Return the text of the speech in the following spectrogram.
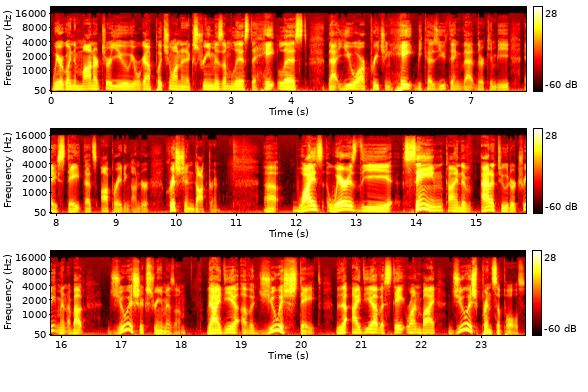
we are going to monitor you. We're going to put you on an extremism list, a hate list, that you are preaching hate because you think that there can be a state that's operating under Christian doctrine. Uh, why is where is the same kind of attitude or treatment about Jewish extremism, the idea of a Jewish state, the idea of a state run by Jewish principles.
